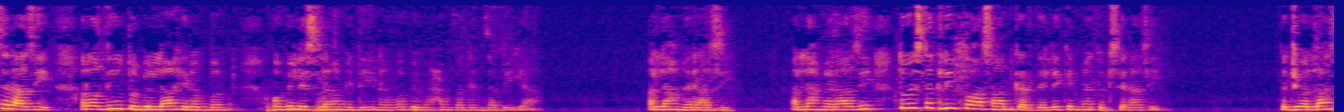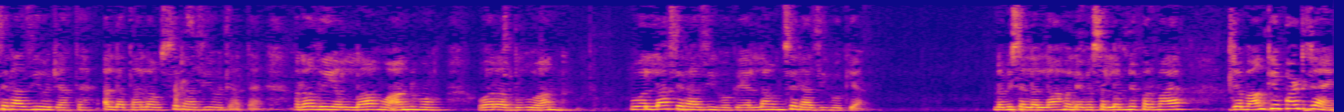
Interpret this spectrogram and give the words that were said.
سے راضی۔ رضی تو بلّہ ربن و بال اسلام دین و محمد نبی اللہ میں راضی، اللہ میں راضی۔ تو اس تکلیف کو آسان کر دے، لیکن میں تجھ سے راضی۔ تو جو اللہ سے راضی ہو جاتا ہے، اللہ تعالیٰ اس سے راضی ہو جاتا ہے۔ رضی اللہ عنہم و ردو ان وہ اللہ سے راضی ہو گئے، اللہ ان سے راضی ہو گیا۔ نبی صلی اللہ علیہ وسلم نے فرمایا، جب آنکھیں پھٹ جائیں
